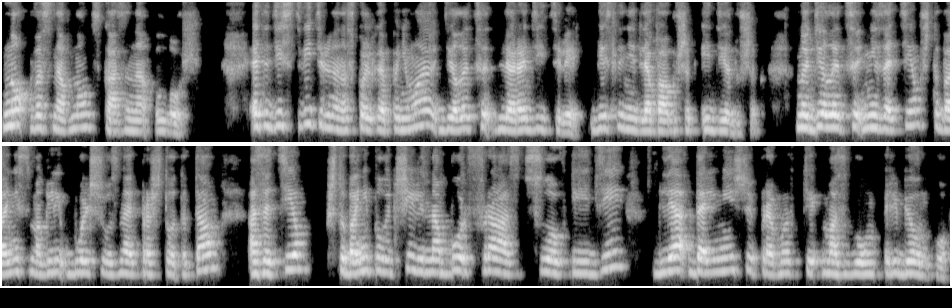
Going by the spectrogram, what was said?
Но в основном сказано ложь. Это действительно, насколько я понимаю, делается для родителей, если не для бабушек и дедушек. Но делается не за тем, чтобы они смогли больше узнать про что-то там, а за тем, чтобы они получили набор фраз, слов и идей для дальнейшей промывки мозгом ребенку,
